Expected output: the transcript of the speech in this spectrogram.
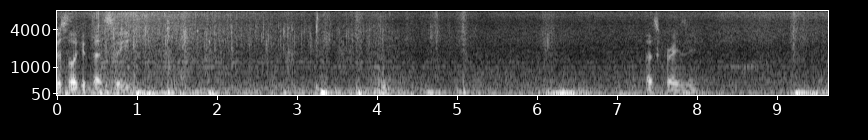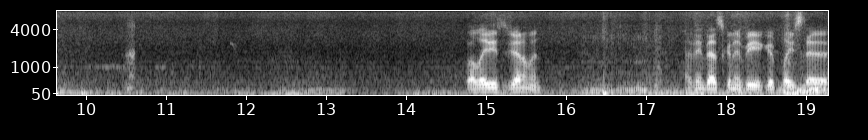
Just look at that scene. That's crazy. Well, ladies and gentlemen, I think that's going to be a good place to,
